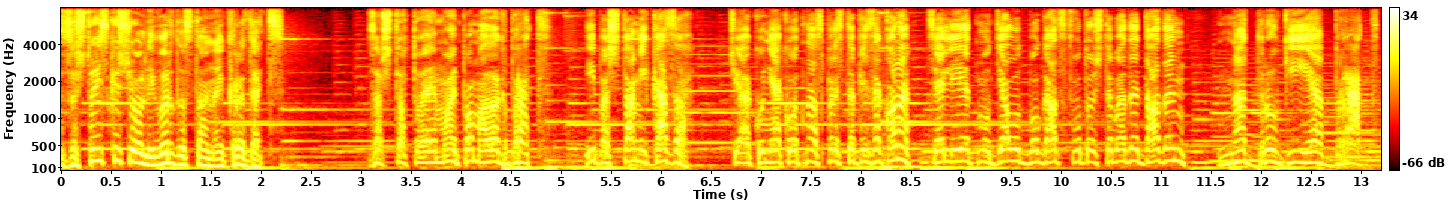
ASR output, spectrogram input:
Защо искаше Оливър да стане крадец? Защото е мой по-малък брат. И баща ми каза, че ако някой от нас престъпи закона, целият му дял от богатството ще бъде даден на другия брат.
